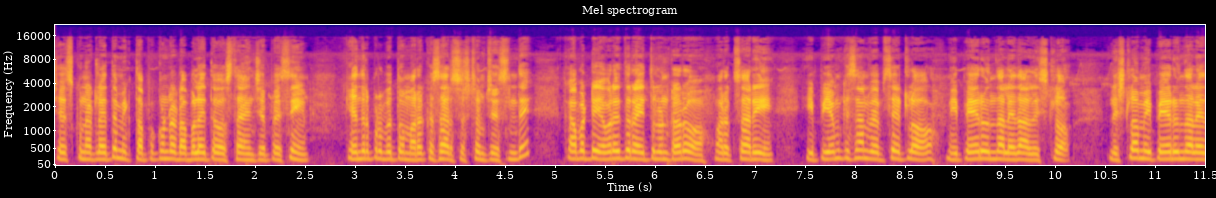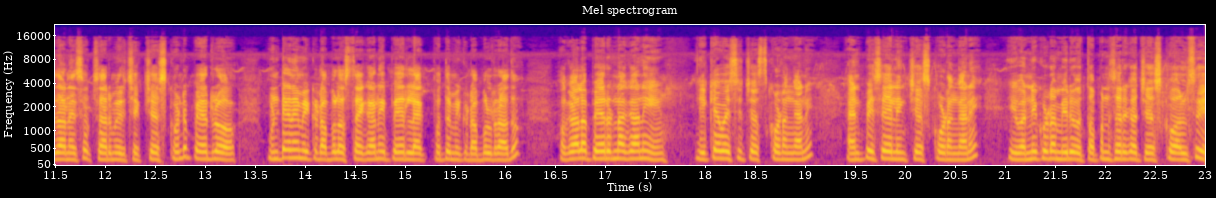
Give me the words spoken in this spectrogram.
చేసుకున్నట్లయితే మీకు తప్పకుండా డబ్బులు అయితే వస్తాయని చెప్పేసి కేంద్ర ప్రభుత్వం మరొకసారి సిస్టమ్ చేసింది. కాబట్టి ఎవరైతే రైతులు ఉంటారో మరొకసారి ఈ పిఎం కిసాన్ వెబ్సైట్లో మీ పేరు ఉందా లేదా లిస్ట్లో లిస్ట్లో మీ పేరు ఉందా లేదా అనేసి ఒకసారి మీరు చెక్ చేసుకోండి. పేరులో ఉంటేనే మీకు డబ్బులు వస్తాయి కానీ పేరు లేకపోతే మీకు డబ్బులు రాదు. ఒకవేళ పేరున్నా కానీ ఈకేవైసీ చేసుకోవడం కానీ ఎన్పిసిఐ లింక్ చేసుకోవడం కానీ ఇవన్నీ కూడా మీరు తప్పనిసరిగా చేసుకోవాల్సి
